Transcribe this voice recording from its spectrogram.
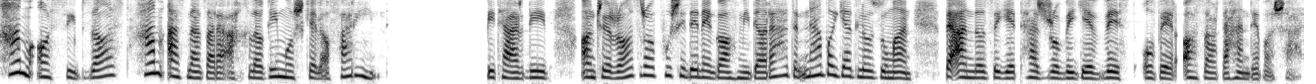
هم آسیبزاست هم از نظر اخلاقی مشکل آفرین. بی تردید آنچه راز را پوشیده نگاه می دارد نباید لزوما به اندازه تجربه وست اوور آزار دهنده باشد.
